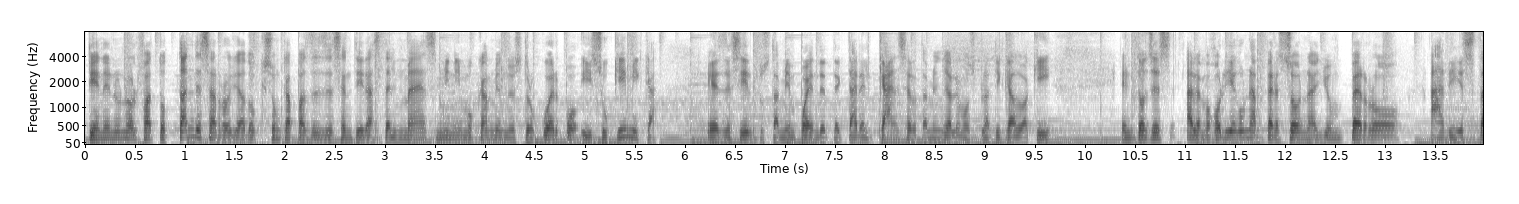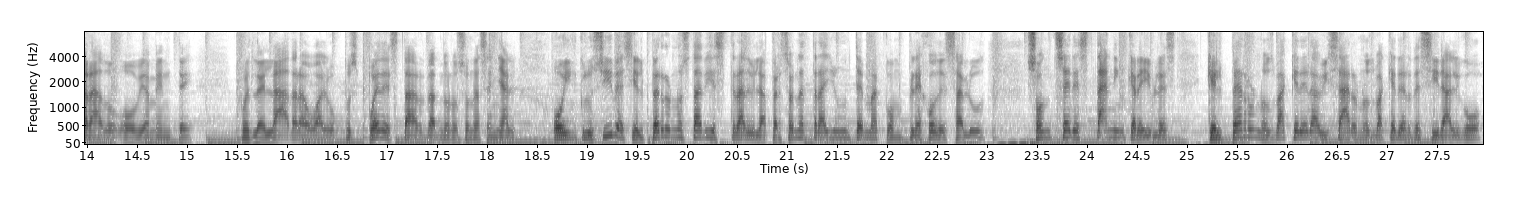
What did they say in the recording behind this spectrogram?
tienen un olfato tan desarrollado que son capaces de sentir hasta el más mínimo cambio en nuestro cuerpo y su química. Es decir, pues también pueden detectar el cáncer, también ya lo hemos platicado aquí. Entonces, a lo mejor llega una persona y un perro adiestrado, obviamente, pues le ladra o algo, pues puede estar dándonos una señal. O inclusive si el perro no está adiestrado y la persona trae un tema complejo de salud, son seres tan increíbles que el perro nos va a querer avisar o nos va a querer decir algo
